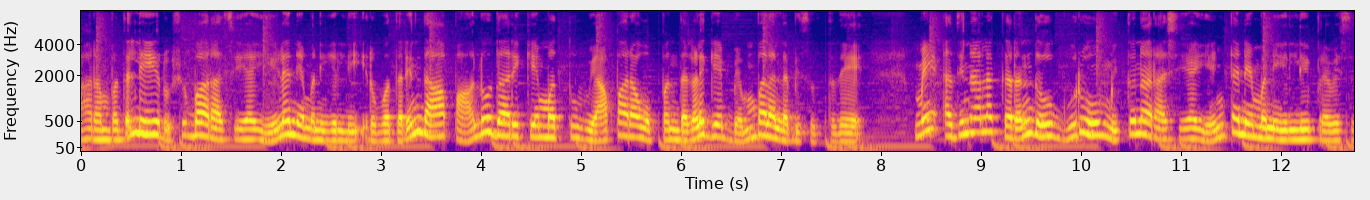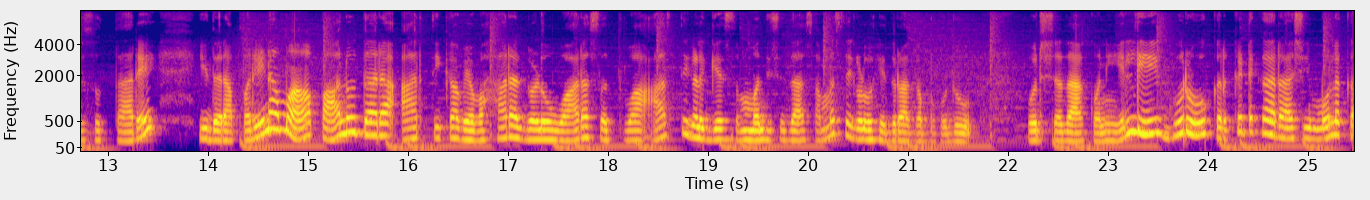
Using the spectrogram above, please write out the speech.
ಆರಂಭದಲ್ಲಿ ಋಷಭ ರಾಶಿಯ ಏಳನೇ ಮನೆಯಲ್ಲಿ ಇರುವುದರಿಂದ ಪಾಲುದಾರಿಕೆ ಮತ್ತು ವ್ಯಾಪಾರ ಒಪ್ಪಂದಗಳಿಗೆ ಬೆಂಬಲ ಲಭಿಸುತ್ತದೆ. ಮೇ ಹದಿನಾಲ್ಕರಂದು ಗುರು ಮಿಥುನ ರಾಶಿಯ ಎಂಟನೇ ಮನೆಯಲ್ಲಿ ಪ್ರವೇಶಿಸುತ್ತಾರೆ. ಇದರ ಪರಿಣಾಮ ಪಾಲುದಾರ ಆರ್ಥಿಕ ವ್ಯವಹಾರಗಳು, ವಾರಸತ್ವ, ಆಸ್ತಿಗಳಿಗೆ ಸಂಬಂಧಿಸಿದ ಸಮಸ್ಯೆಗಳು ಎದುರಾಗಬಹುದು. ವರ್ಷದ ಕೊನೆಯಲ್ಲಿ ಗುರು ಕರ್ಕಟಕ ರಾಶಿ ಮೂಲಕ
